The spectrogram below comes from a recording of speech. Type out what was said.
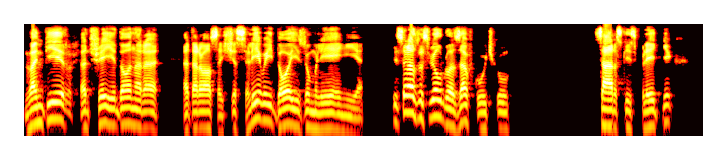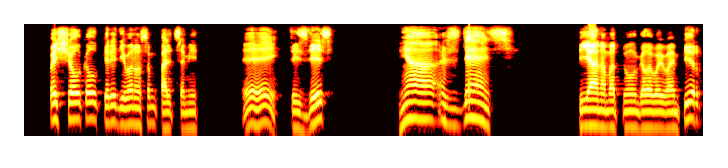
Вампир от шеи донора оторвался счастливый до изумления и сразу свел глаза в кучку. Царский сплетник пощелкал перед его носом пальцами. — Эй, ты здесь? — Я здесь. Пьяно мотнул головой вампир,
